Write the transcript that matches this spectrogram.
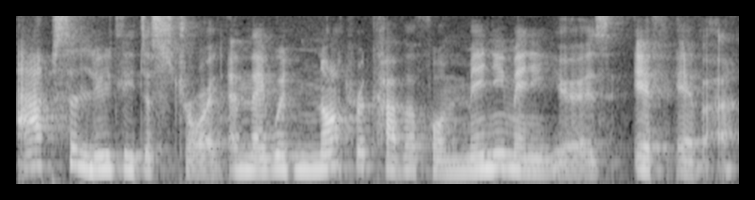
absolutely destroyed and they would not recover for many, many years, if ever.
